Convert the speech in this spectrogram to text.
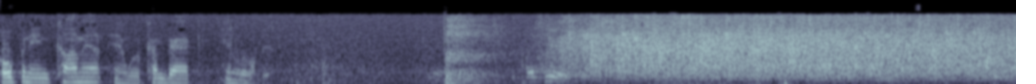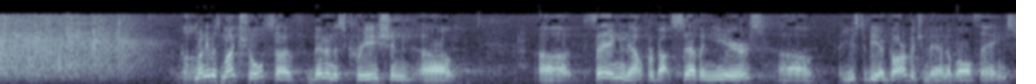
opening comment, and we'll come back in a little bit. Thank you. My name is Mike Schultz. I've been in this creation uh, uh, thing now for about seven years. Uh, I used to be a garbage man of all things,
